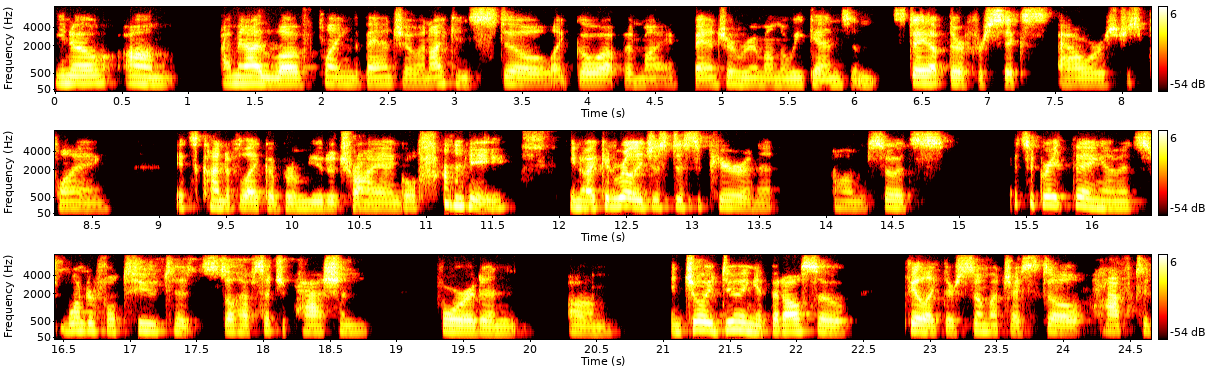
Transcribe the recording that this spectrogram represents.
you know um i mean i love playing the banjo and i can still like go up in my banjo room on the weekends and stay up there for six hours just playing. It's kind of like a bermuda triangle for me you know i can really just disappear in it. Um so it's it's a great thing and it's wonderful too to still have such a passion for it and um, enjoy doing it but also feel like there's so much i still have to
